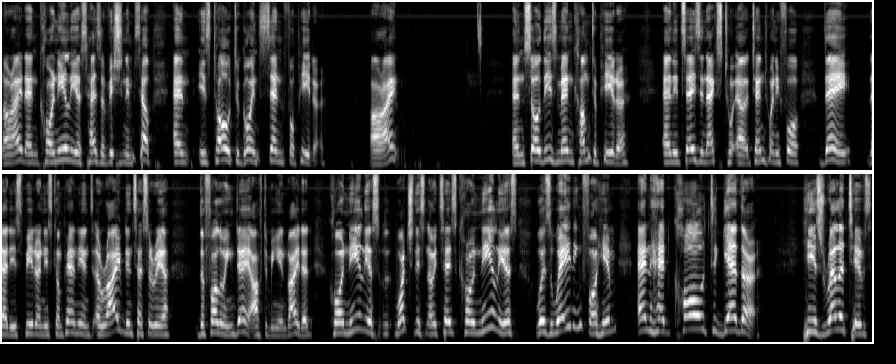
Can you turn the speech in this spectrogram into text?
All right? And Cornelius has a vision himself and is told to go and send for Peter. All right? And so these men come to Peter, and it says in Acts 10 uh, 24, they, that is, Peter and his companions, arrived in Caesarea the following day after being invited. Cornelius, watch this now, it says Cornelius was waiting for him and had called together his relatives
